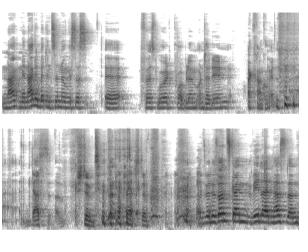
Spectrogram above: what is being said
Na eine Nagelbettentzündung ist das äh, First World Problem unter den Erkrankungen. Das äh, stimmt. das stimmt. Also wenn du sonst kein Wehleiden hast, dann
